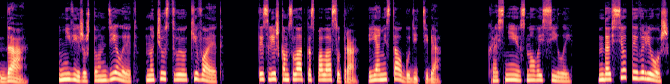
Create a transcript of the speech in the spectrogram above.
Да. Не вижу, что он делает, но чувствую, кивает. Ты слишком сладко спала с утра, я не стал будить тебя. Краснею с новой силой. Да все ты врешь,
